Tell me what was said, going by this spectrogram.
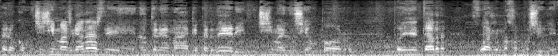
pero con muchísimas ganas de no tener nada que perder y muchísima ilusión por, por intentar jugar lo mejor posible.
